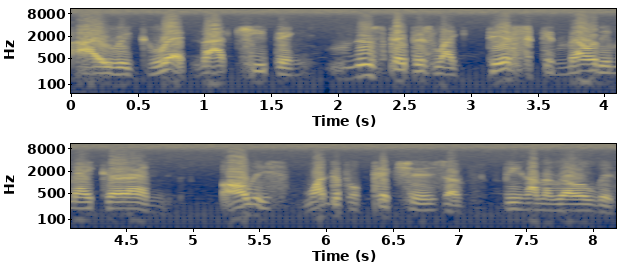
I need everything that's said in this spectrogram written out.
I regret not keeping newspapers like Disc and Melody Maker and all these wonderful pictures of being on the road with,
